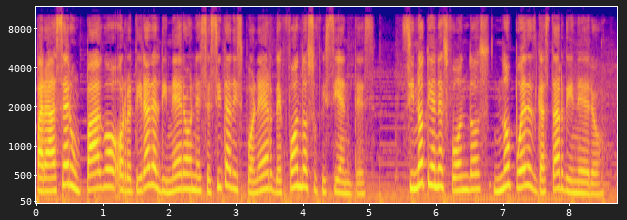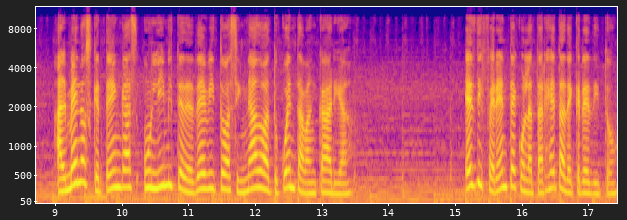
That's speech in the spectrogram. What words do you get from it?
para hacer un pago o retirar el dinero necesita disponer de fondos suficientes. Si no tienes fondos, no puedes gastar dinero, al menos que tengas un límite de débito asignado a tu cuenta bancaria. Es diferente con la tarjeta de crédito,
